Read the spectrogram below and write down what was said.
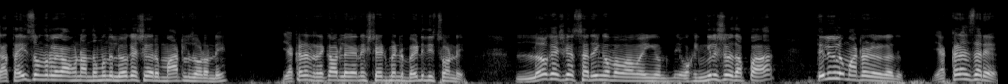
లేదు గత ఐదు సంవత్సరాలు కాకుండా అంతకుముందు లోకేష్ గారు మాటలు చూడండి. ఎక్కడైనా రికార్డులు కానీ స్టేట్మెంట్ బయట తీసుకోండి. లోకేష్ గారు సరిగ్గా ఒక ఇంగ్లీష్లో తప్ప తెలుగులో మాట్లాడాడు కాదు. ఎక్కడైనా సరే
